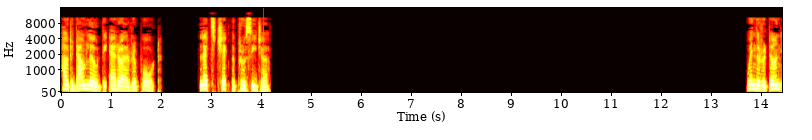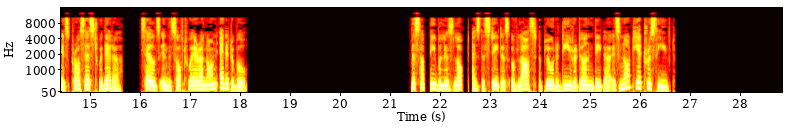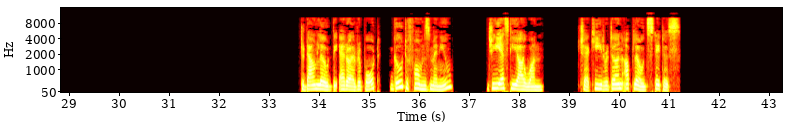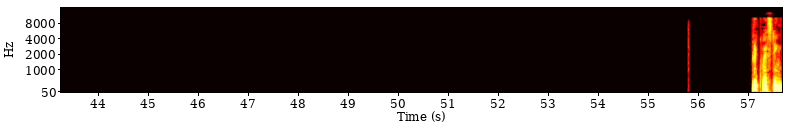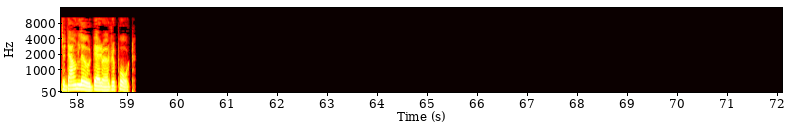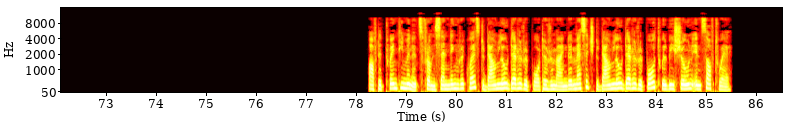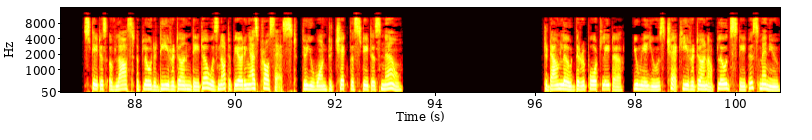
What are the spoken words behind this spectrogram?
How to download the error report. Let's check the procedure. When the return is processed with error, cells in the software are non-editable. The subtable is locked as the status of last uploaded e-return data is not yet received. To download the error report, go to Forms menu. GSTR1. Check e-return upload status. Requesting to download error report. After 20 minutes from sending request to download error report a reminder message to download error report will be shown in software. Status of last uploaded e-return data was not appearing as processed. Do you want to check the status now? To download the report later, you may use Check e-return upload status menu.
